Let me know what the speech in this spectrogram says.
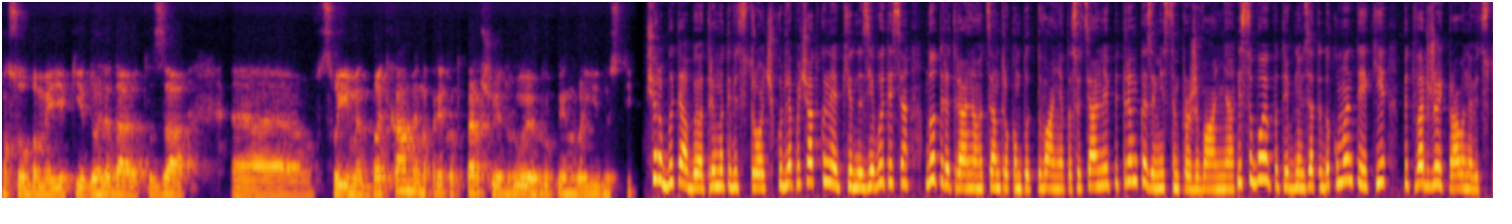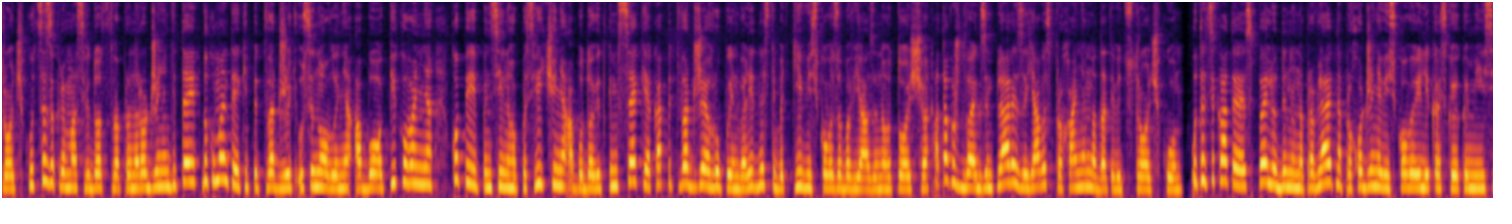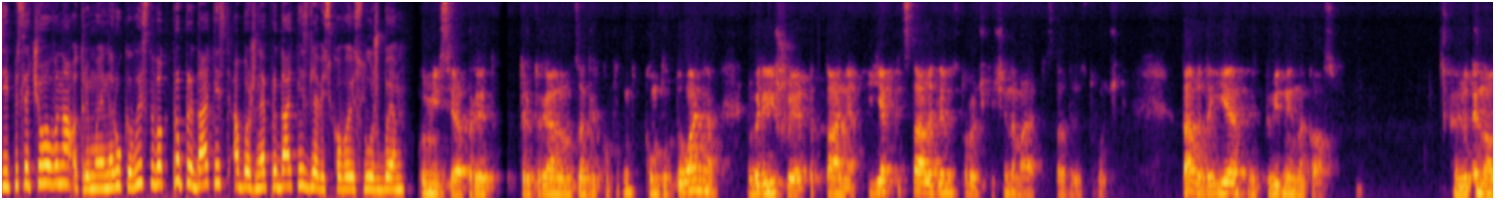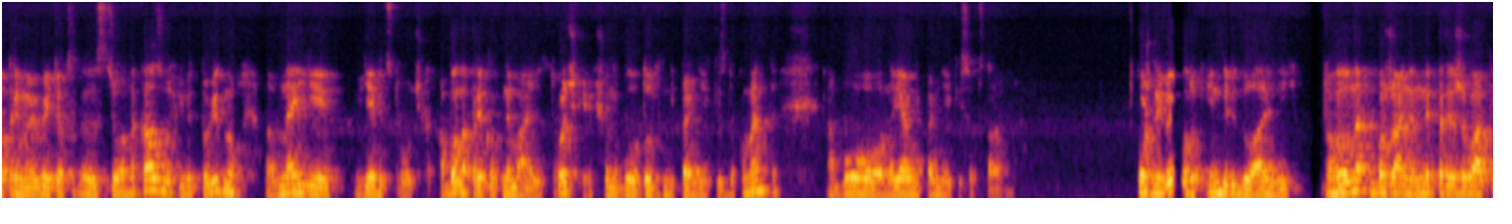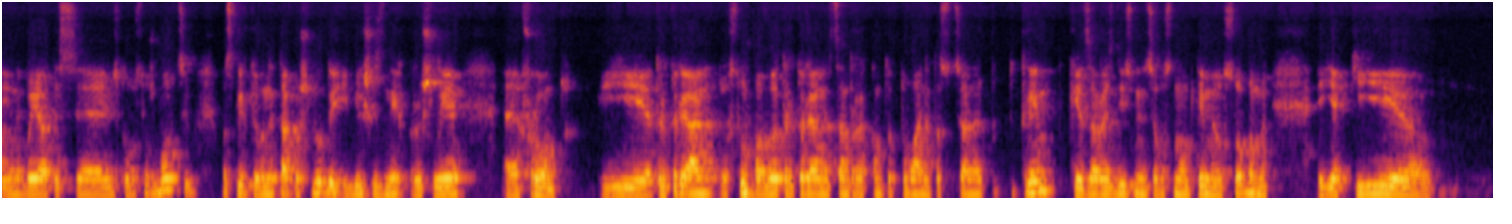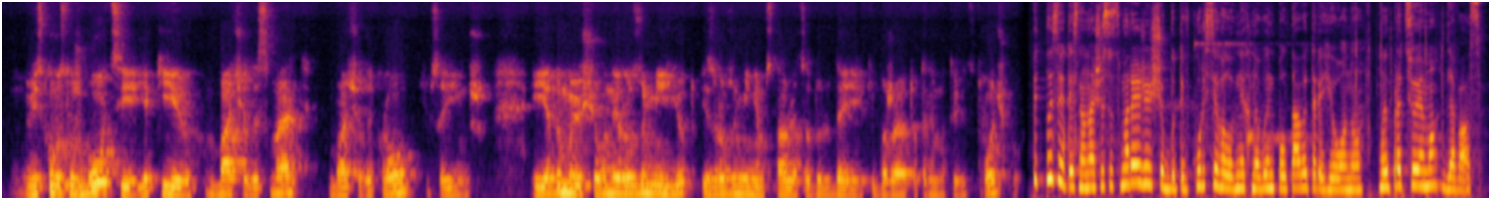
особами, які доглядають за своїми батьками, наприклад, першої другої групи інвалідності. Що робити, аби отримати відстрочку? Для початку необхідно з'явитися до територіального центру комплектування та соціальної підтримки за місцем проживання. Із собою потрібно взяти документи, які підтверджують право на відстрочку. Це, зокрема, свідоцтва про народження дітей, документи, які підтверджують усиновлення або опікування, копії пенсійного посвідчення або довідки МСЕК, яка підтверджує групу інвалідності батьків військовозобов'язаного тощо, а також два екземпляри заяви з проханням надати відстрочку. У ТЦК та СП людину направляють на проходження військової лікарської комісії, після чого вона отримує на руки висновок про придатність або ж непридатність для військової служби. Комісія при територіальному центрі комплектування вирішує питання, є підстави для відстрочки чи немає підстав для відстрочки, та видає відповідний наказ. Людина отримує витяг з- з цього наказу, і відповідно в неї є відстрочка. Або, наприклад, немає відстрочки, якщо не було додані певні якісь документи, або наявні певні якісь обставини. Кожний випадок індивідуальний. Головне побажання не переживати і не боятися військовослужбовців, оскільки вони також люди, і більшість з них пройшли е, фронт. І територіальна служба в територіальних центрах комплектування та соціальної підтримки зараз здійснюється в основному тими особами, які військовослужбовці, які бачили смерть, бачили кров і все інше. І я думаю, що вони розуміють і з розумінням ставляться до людей, які бажають отримати відстрочку. Підписуйтесь на наші соцмережі, щоб бути в курсі головних новин Полтави та регіону. Ми працюємо для вас.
